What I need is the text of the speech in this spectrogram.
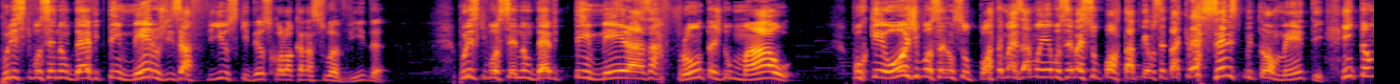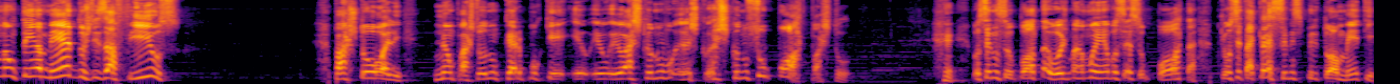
Por isso que você não deve temer os desafios que Deus coloca na sua vida. Por isso que você não deve temer as afrontas do mal. Porque hoje você não suporta, mas amanhã você vai suportar porque você está crescendo espiritualmente. Então não tenha medo dos desafios. Pastor, olhe, não, pastor, eu não quero porque eu, eu, eu acho que eu não, eu acho, eu acho que eu não suporto, pastor. Você não suporta hoje, mas amanhã você suporta, porque você está crescendo espiritualmente.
